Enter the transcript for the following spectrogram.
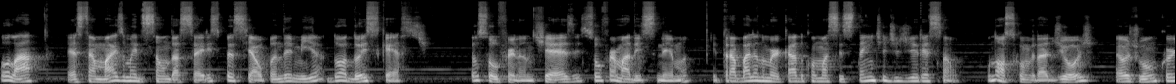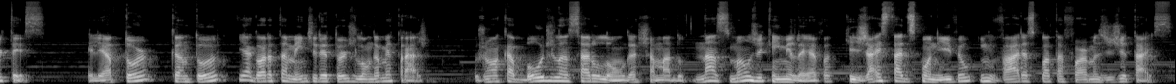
Olá, esta é mais uma edição da série especial Pandemia do O2Cast. Eu sou o Fernando Chiesi, sou formado em cinema e trabalho no mercado como assistente de direção. O nosso convidado de hoje é o João Cortez. Ele é ator, cantor e agora também diretor de longa-metragem. O João acabou de lançar o longa chamado Nas Mãos de Quem Me Leva, que já está disponível em várias plataformas digitais.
